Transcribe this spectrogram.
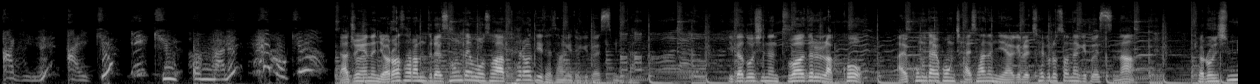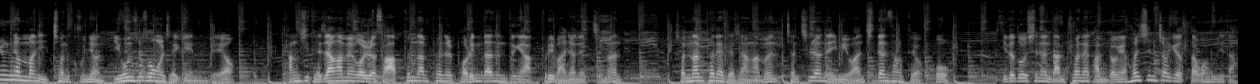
아기는 IQ, EQ, 엄마는 해보큐. 나중에는 여러 사람들의 성대모사 패러디 대상이 되기도 했습니다. 이다 도시는 두 아들을 낳고 알콩달콩 잘 사는 이야기를 책으로 써내기도 했으나 결혼 16년 만 2009년 이혼 소송을 제기했는데요. 당시 대장암에 걸려서 아픈 남편을 버린다는 등의 악플이 만연했지만 전 남편의 대장암은 전 7년에 이미 완치된 상태였고 이다도 씨는 남편의 간병에 헌신적이었다고 합니다.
